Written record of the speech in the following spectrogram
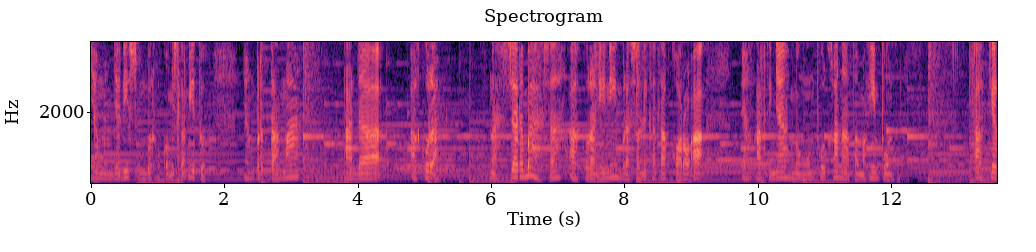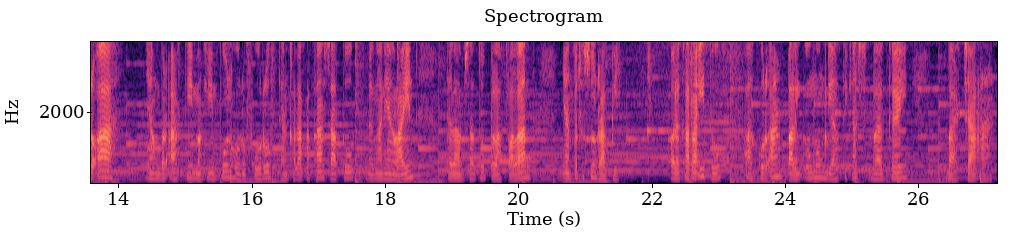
yang menjadi sumber hukum Islam itu. Yang pertama ada Al-Quran. Nah, secara bahasa, Al-Quran ini berasal dari kata koroa yang artinya mengumpulkan atau menghimpun. Al-Kiro'ah yang berarti menghimpun huruf-huruf dan kata-kata satu dengan yang lain dalam satu pelafalan yang tersusun rapi. Oleh karena itu, Al-Quran paling umum diartikan sebagai bacaan.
